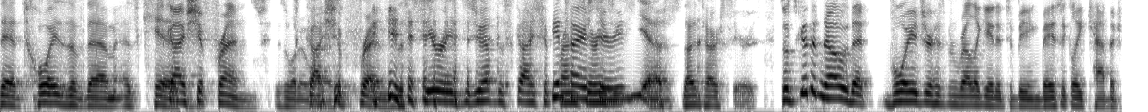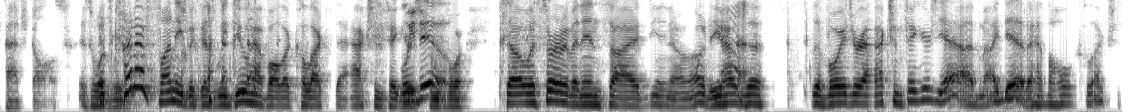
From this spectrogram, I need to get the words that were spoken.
they had toys of them as kids. Skyship Friends is what it was. Skyship Friends. The series. Did you have the Skyship The Friends entire series? series? Yes, Yes. the entire series. So it's good to know that Voyager has been relegated to being basically Cabbage Patch Dolls. Is what it's we kind of funny because we do have all the collect the action figures. We do. From Vo- so it was sort of an inside, you know. Oh, do you Yeah. have the the Voyager action figures? Yeah, I did. I had the whole collection.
